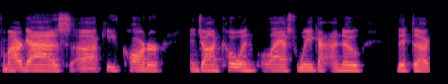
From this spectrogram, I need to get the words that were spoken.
from our guys, uh, Keith Carter and John Cohen last week. I, I know that uh,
